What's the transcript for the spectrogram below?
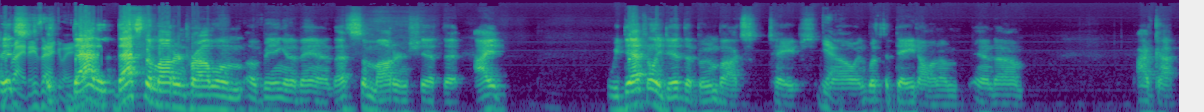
Right, exactly. That is that's the modern problem of being in a band. That's some modern shit that I. We definitely did the boombox tapes, you Yeah. know, and with the date on them, and um, I've got.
